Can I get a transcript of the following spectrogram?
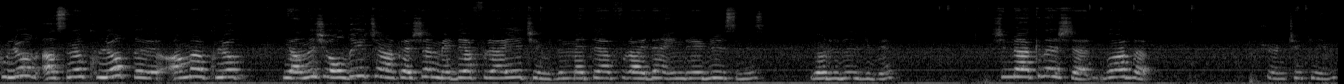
Claude aslında Claude'du ama Claude yanlış olduğu için arkadaşlar Mediafry'e çevirdim. Mediafry'den indirebilirsiniz. Gördüğünüz gibi. Şimdi arkadaşlar bu arada şunu çekeyim.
